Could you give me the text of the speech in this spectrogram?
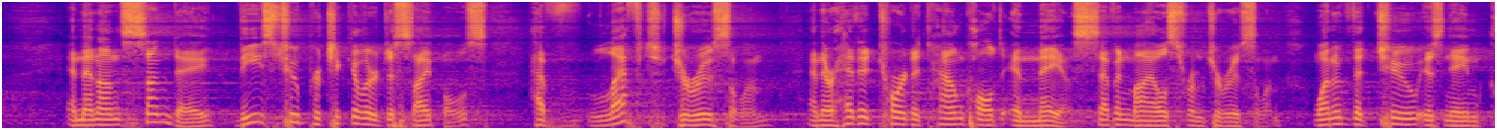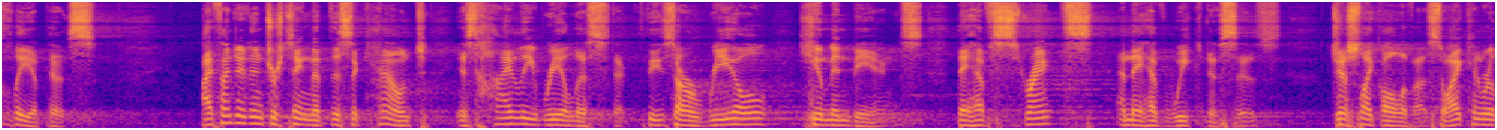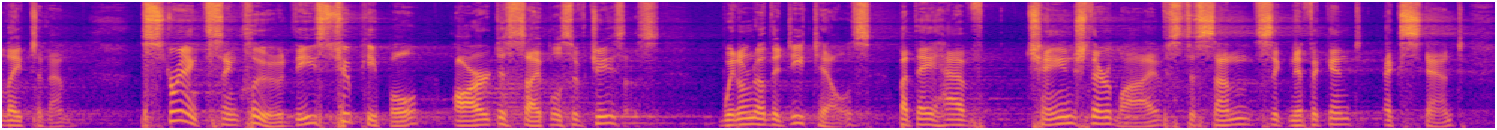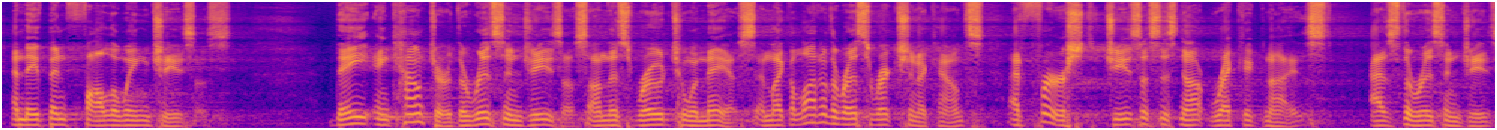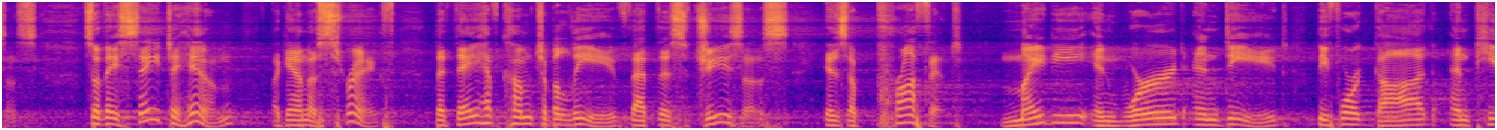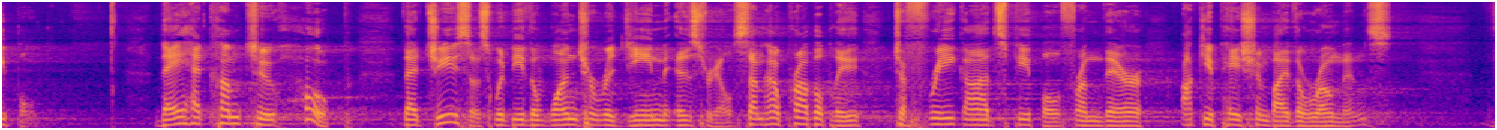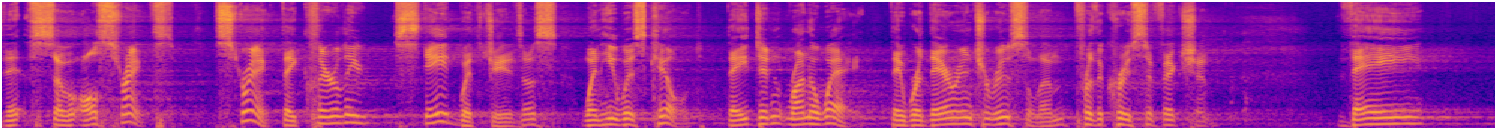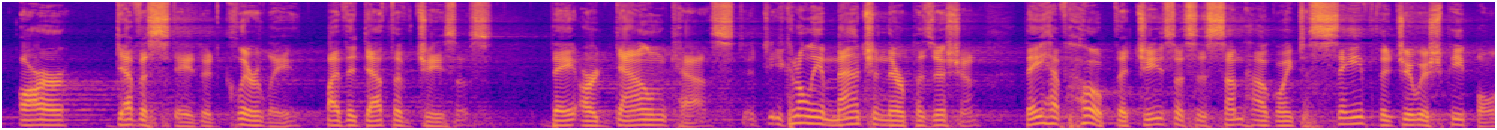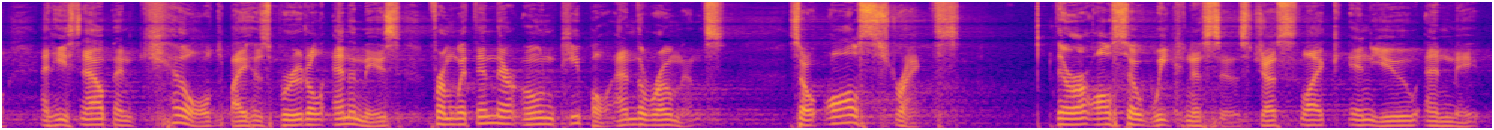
And then on Sunday, these two particular disciples have left Jerusalem and they're headed toward a town called Emmaus, seven miles from Jerusalem. One of the two is named Cleopas. I find it interesting that this account is highly realistic. These are real human beings. They have strengths and they have weaknesses, just like all of us, so I can relate to them. Strengths include these two people are disciples of Jesus. We don't know the details, but they have changed their lives to some significant extent, and they've been following Jesus. They encounter the risen Jesus on this road to Emmaus. And like a lot of the resurrection accounts, at first, Jesus is not recognized as the risen Jesus. So they say to him, again, a strength, that they have come to believe that this Jesus is a prophet, mighty in word and deed before God and people. They had come to hope that Jesus would be the one to redeem Israel, somehow, probably to free God's people from their occupation by the Romans. So, all strengths. Strength. They clearly stayed with Jesus when he was killed. They didn't run away, they were there in Jerusalem for the crucifixion. They are devastated, clearly, by the death of Jesus. They are downcast. You can only imagine their position. They have hope that Jesus is somehow going to save the Jewish people, and he's now been killed by his brutal enemies from within their own people and the Romans. So, all strengths. There are also weaknesses, just like in you and me.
